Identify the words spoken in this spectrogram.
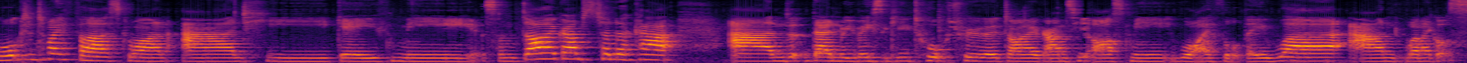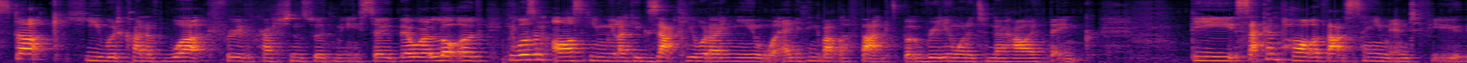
walked into my first one and he gave me some diagrams to look at and then we basically talked through the diagrams. He asked me what I thought they were and when I got stuck he would kind of work through the questions with me. So there were a lot of, he wasn't asking me like exactly what I knew or anything about the facts but really wanted to know how I think. The second part of that same interview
